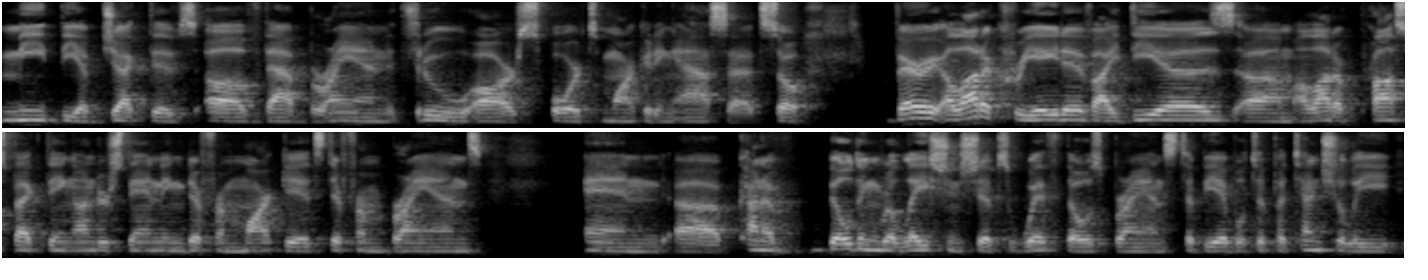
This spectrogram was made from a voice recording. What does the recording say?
meet the objectives of that brand through our sports marketing assets? So, very a lot of creative ideas, um, a lot of prospecting, understanding different markets, different brands, and uh, kind of building relationships with those brands to be able to potentially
